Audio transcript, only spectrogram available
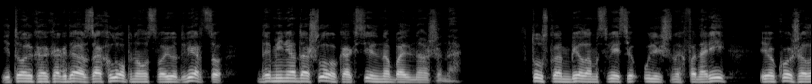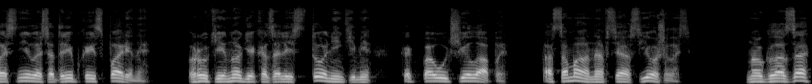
И только когда захлопнул свою дверцу, до меня дошло, как сильно больна жена. В тусклом белом свете уличных фонарей ее кожа лоснилась от рыбкой испарины, руки и ноги казались тоненькими, как паучьи лапы, а сама она вся съежилась. Но глаза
